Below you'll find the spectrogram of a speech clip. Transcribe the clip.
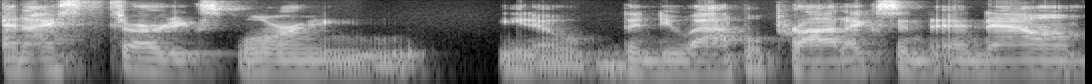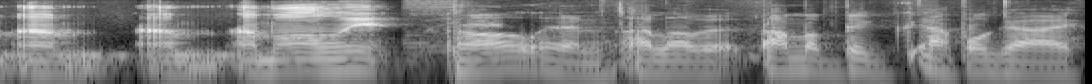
and I started exploring, you know, the new Apple products, and, and now I'm, I'm I'm I'm all in. All in. I love it. I'm a big Apple guy.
